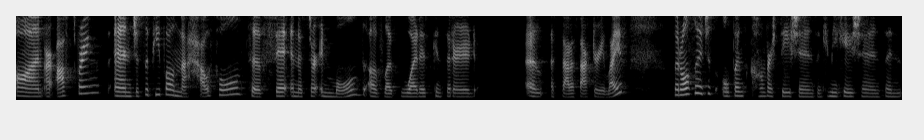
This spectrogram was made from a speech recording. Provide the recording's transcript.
on our offsprings and just the people in the household to fit in a certain mold of like what is considered a, a satisfactory life. But also, it just opens conversations and communications and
